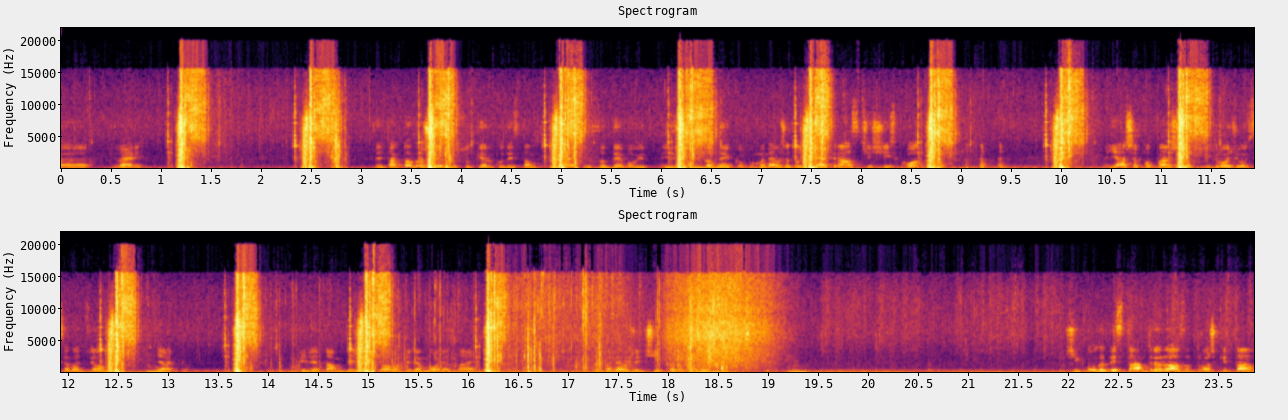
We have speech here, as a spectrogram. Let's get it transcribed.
е, двері. Це і так добре, що я цю цукерку десь там знаєте, задибав і, і, і заникав. Бо мене вже тут 5 разів чи 6 костків. Я ще, по-перше, відроджувався на цьому. Як? Біля там, біля цього, біля моря, знаєте. Мене вже чікали, коротше. Чікнули десь там три рази, трошки там.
